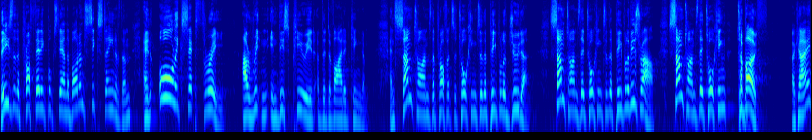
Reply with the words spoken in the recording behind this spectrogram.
These are the prophetic books down the bottom, 16 of them, and all except three are written in this period of the divided kingdom. And sometimes the prophets are talking to the people of Judah Sometimes they're talking to the people of Israel. Sometimes they're talking to both. Okay?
